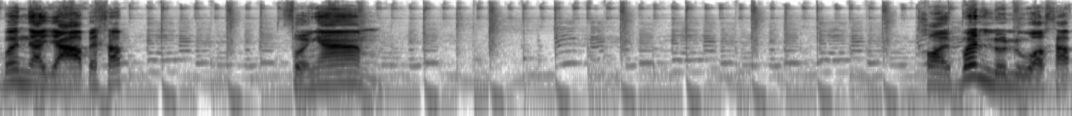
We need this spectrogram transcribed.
เบิ้ลยาวๆไปครับ สวยงาม ถอยเบิ้ลรัวๆครับ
